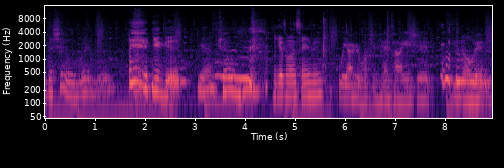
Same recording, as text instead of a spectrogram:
This shit was lit, dude. you good? Yeah, I'm chilling, dude. You guys want to say anything? We out here watching hentai and shit. You know it.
